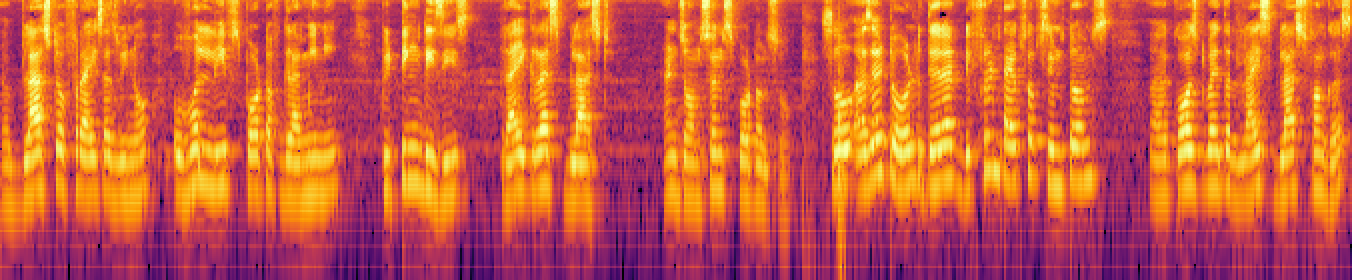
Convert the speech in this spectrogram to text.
uh, blast of rice as we know oval leaf spot of graminea pitting disease ryegrass blast and johnson spot also. So as i told there are different types of symptoms uh, caused by the rice blast fungus.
